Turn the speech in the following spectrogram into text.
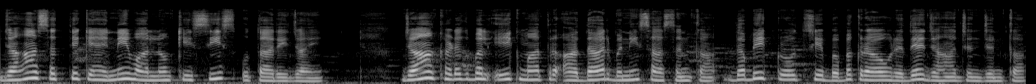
जहाँ सत्य कहने वालों के शीस उतारे जाए। जहाँ खड़गबल एकमात्र आधार बने शासन का, दबे क्रोध से बबक रहा हृदय जहाँ जन जन का।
